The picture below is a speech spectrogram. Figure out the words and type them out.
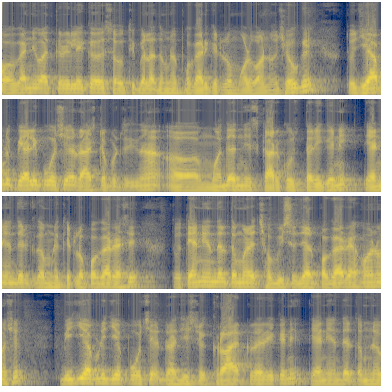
પગારની વાત કરી લઈએ કે સૌથી પહેલાં તમને પગાર કેટલો મળવાનો છે, ઓકે? તો જે આપણી પહેલી પોસ્ટ છે રાષ્ટ્રપતિના મદદનીશ કારકુસ તરીકેની, તેની અંદર તમને કેટલો પગાર રહેશે? તો તેની અંદર તમારે છવ્વીસ હજાર પગાર રહેવાનો છે. બીજી આપણી જે પોસ્ટ છે રજિસ્ટ્રી ક્લાર્ક તરીકેની, તેની અંદર તમને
